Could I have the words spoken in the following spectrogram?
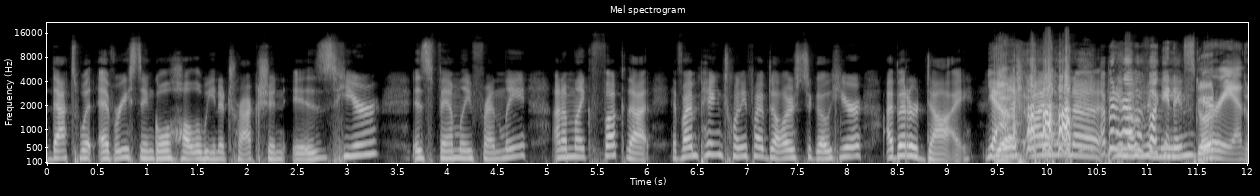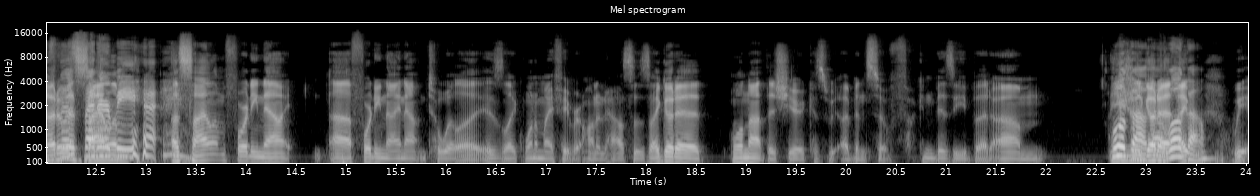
that's what every single Halloween attraction is here is family friendly and I'm like fuck that if I'm paying $25 to go here I better die Yeah. Yeah. like I want to I better you know have a what I fucking mean? Go- experience. go to this better Asylum- be. asylum 40 now uh 49 out in tooele is like one of my favorite haunted houses i go to well not this year because i've been so fucking busy but um I We'll usually go, go, to. We'll I, go. we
